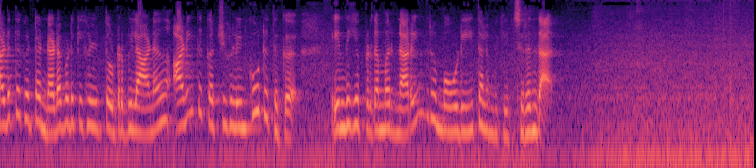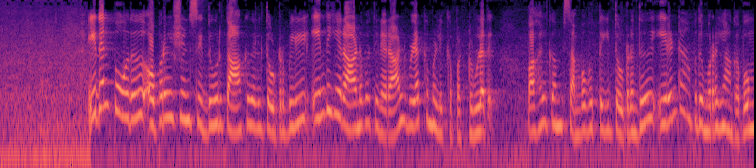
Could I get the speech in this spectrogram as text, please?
அடுத்த கட்ட நடவடிக்கைகள் தொடர்பிலான அனைத்து கட்சிகளின் கூட்டத்துக்கு இந்திய பிரதமர் நரேந்திர மோடி தலைமையேற்றிருந்தார். இதன்போது ஆபரேஷன் சித்தூர் தாக்குதல் தொடர்பில் இந்திய ராணுவத்தினரால் விளக்கமளிக்கப்பட்டுள்ளது. பகல்கம் சம்பவத்தை தொடர்ந்து இரண்டாவது முறையாகவும்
